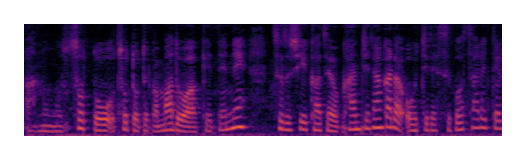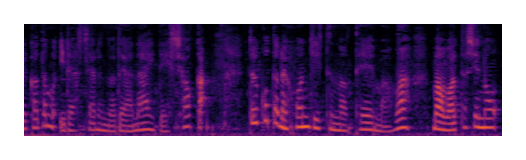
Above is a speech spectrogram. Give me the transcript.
あの、外、外というか窓を開けてね、涼しい風を感じながらお家で過ごされている方もいらっしゃるのではないでしょうか。ということで本日のテーマは、まあ私の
